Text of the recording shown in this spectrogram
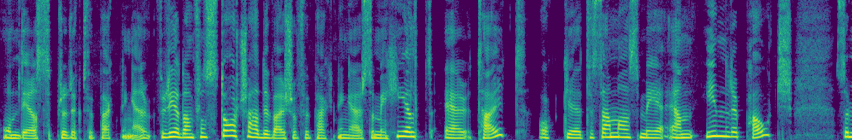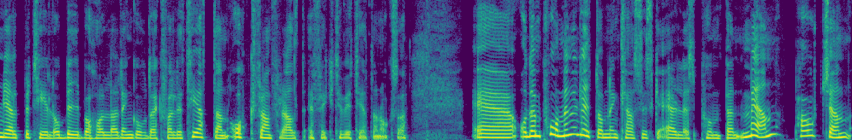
om deras produktförpackningar. För redan från start så hade Verso förpackningar som är helt airtight och eh, tillsammans med en inre pouch som hjälper till att bibehålla den goda kvaliteten och framförallt effektiviteten också. Eh, och den påminner lite om den klassiska airless-pumpen men pouchen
